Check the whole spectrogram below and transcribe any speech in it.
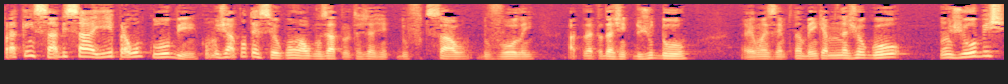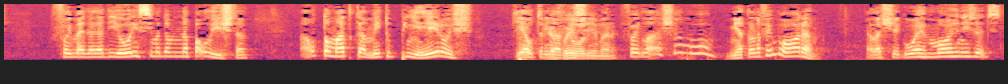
para quem sabe sair para algum clube, como já aconteceu com alguns atletas da gente do futsal, do vôlei, atleta da gente do judô. É um exemplo também que a menina jogou um Jubes, foi medalha de ouro em cima da menina paulista. Automaticamente o Pinheiros, que é o treinador, foi cima, né? foi lá e chamou. Minha atleta foi embora. Ela chegou, Hermógenes, eu disse,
